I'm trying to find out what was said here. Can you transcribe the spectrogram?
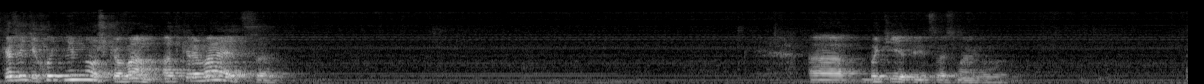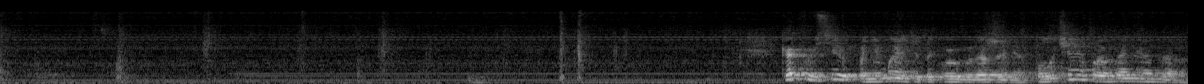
Скажите, хоть немножко вам открывается Бытие 38 глава? Как вы все понимаете такое выражение? Получая оправдание даром.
